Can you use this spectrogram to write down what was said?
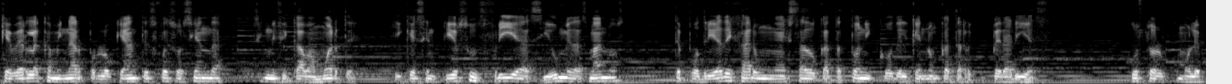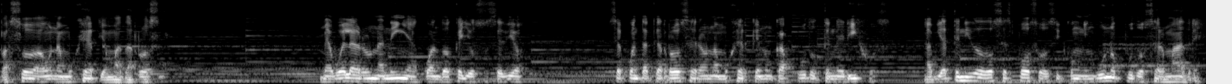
que verla caminar por lo que antes fue su hacienda significaba muerte, y que sentir sus frías y húmedas manos te podría dejar en un estado catatónico del que nunca te recuperarías, justo como le pasó a una mujer llamada Rosa. Mi abuela era una niña cuando aquello sucedió, Se cuenta que Rosa era una mujer que nunca pudo tener hijos. Había tenido dos esposos y con ninguno pudo ser madre.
